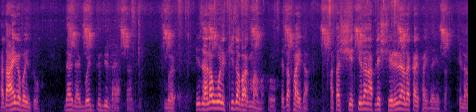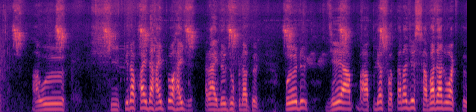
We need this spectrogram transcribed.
आता आहे का बैल तो? नाही नाही बैल तो दिलाय आता. बर. हे झाला ओळखीचा भाग मामा. हो. याचा फायदा. आता शेतीला आणि आपल्या शरीराला काय फायदा याचा? खिलारचा अहो शेतीला फायदा आहे तो आहेच राहिलं झोपला तर. पण जे आप आपल्या स्वतःला जे समाधान वाटतं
